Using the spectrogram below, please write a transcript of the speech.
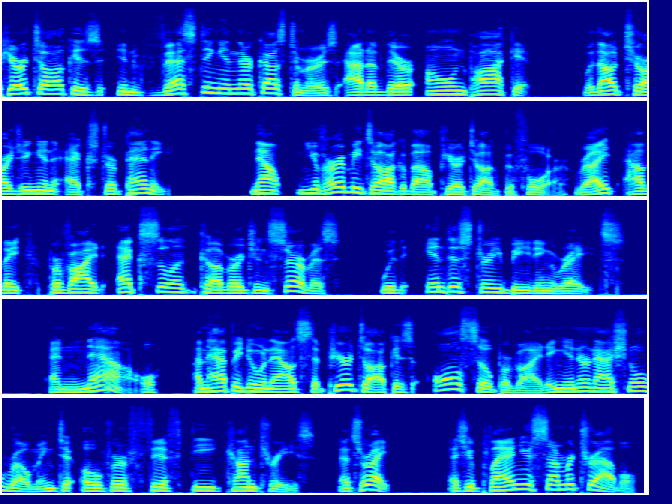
Pure Talk is investing in their customers out of their own pocket without charging an extra penny. Now, you've heard me talk about Pure Talk before, right? How they provide excellent coverage and service with industry beating rates. And now, I'm happy to announce that Pure Talk is also providing international roaming to over 50 countries. That's right. As you plan your summer travel,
